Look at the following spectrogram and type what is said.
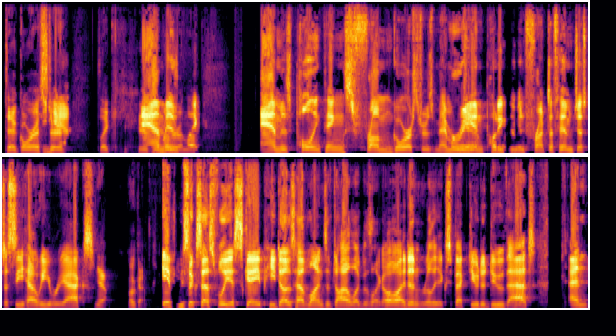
to Gorister. Yeah. Like here's Am is like, Am is pulling things from Gorister's memory Yeah. and putting them in front of him just to see how he reacts. yeah, okay, If you successfully escape, he does have lines of dialogue that's like, "Oh, I didn't really expect you to do that." And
